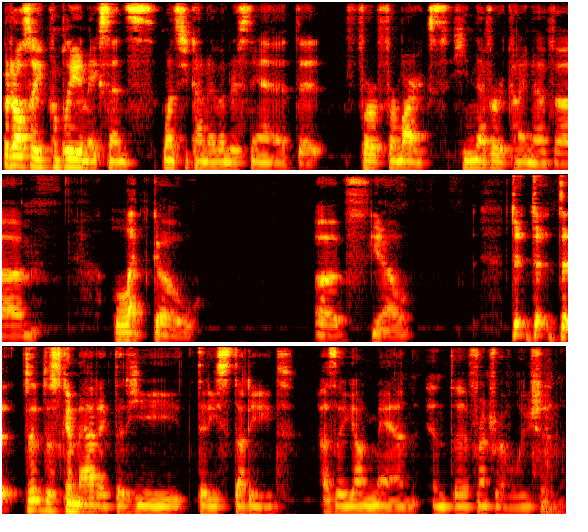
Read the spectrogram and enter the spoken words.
but also it completely makes sense once you kind of understand that for for Marx, he never kind of um, let go of you know the, the, the, the schematic that he that he studied as a young man in the French Revolution.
